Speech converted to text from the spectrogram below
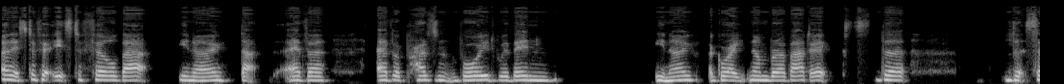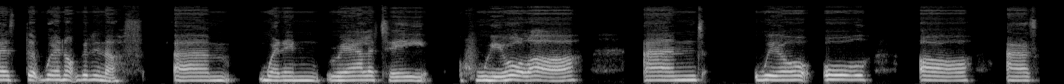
And it's to, it's to fill that, you know, that ever, ever present void within, you know, a great number of addicts that, that says that we're not good enough. Um, when in reality, we all are, and we all are as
